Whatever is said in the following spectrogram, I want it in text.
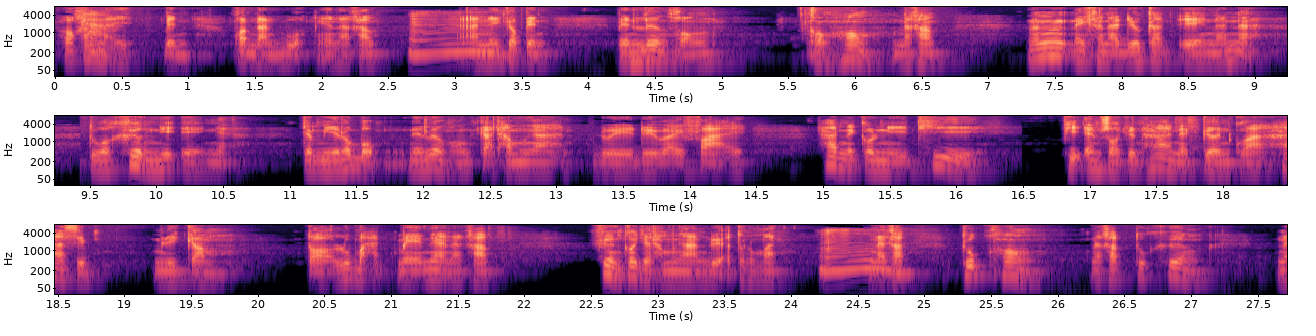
เพราะข้างค่ะในเป็นความดันบวกเนี่ยนะครับอืมอันนี้ก็เป็น เป็นเรื่องของของห้องนะครับนั้นในขณะเดียวกันเองนั้นน่ะตัวเครื่องนี้เองเนี่ยจะมีระบบในเรื่องของการทำงานโดยโดย Wi-Fi ถ้าในกรณีที่ PM 2.5เนี่ยเกินกว่า 50 มิลลิกรัม ต่อลูกบาศก์เมตรเนี่ยนะครับ เครื่องก็จะทำงานโดยอัตโนมัติอืมนะครับ ทุกห้องนะครับ ทุกเครื่องใน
